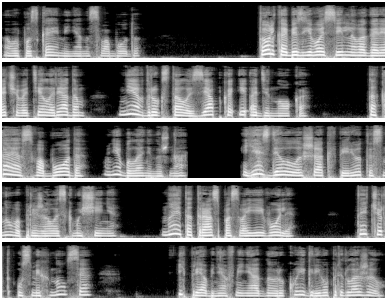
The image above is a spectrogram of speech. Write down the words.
выпуская меня на свободу. Только без его сильного горячего тела рядом мне вдруг стало зябко и одиноко. Такая свобода мне была не нужна. Я сделала шаг вперед и снова прижалась к мужчине. На этот раз по своей воле. Тэтчерт усмехнулся и, приобняв меня одной рукой, игриво предложил.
